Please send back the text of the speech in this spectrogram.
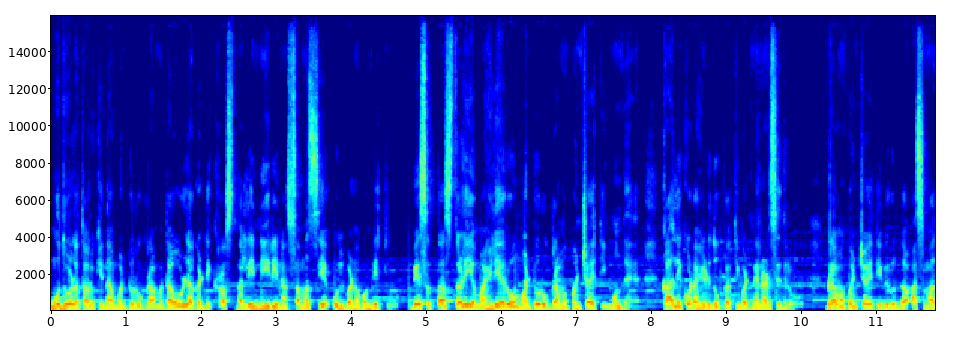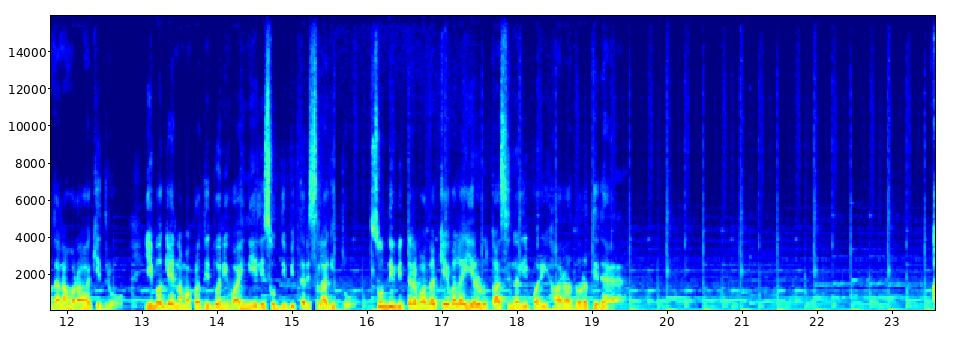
ಮುಧೋಳ ತಾಲೂಕಿನ ಮಂಟೂರು ಗ್ರಾಮದ ಉಳ್ಳಗಡ್ಡಿ ಕ್ರಾಸ್ನಲ್ಲಿ ನೀರಿನ ಸಮಸ್ಯೆ ಉಲ್ಬಣಗೊಂಡಿತ್ತು. ಬೇಸತ್ತ ಸ್ಥಳೀಯ ಮಹಿಳೆಯರು ಮಂಟೂರು ಗ್ರಾಮ ಪಂಚಾಯಿತಿ ಮುಂದೆ ಖಾಲಿ ಕೊಡ ಹಿಡಿದು ಪ್ರತಿಭಟನೆ ನಡೆಸಿದ್ರು. ಗ್ರಾಮ ಪಂಚಾಯಿತಿ ವಿರುದ್ಧ ಅಸಮಾಧಾನ ಹೊರಹಾಕಿದ್ರು. ಈ ಬಗ್ಗೆ ನಮ್ಮ ಪ್ರತಿಧ್ವನಿ ವಾಹಿನಿಯಲ್ಲಿ ಸುದ್ದಿ ಬಿತ್ತರಿಸಲಾಗಿತ್ತು. ಸುದ್ದಿ ಬಿತ್ತರವಾದ ಕೇವಲ ಎರಡು ತಾಸಿನಲ್ಲಿ ಪರಿಹಾರ ದೊರೆತಿದೆ.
